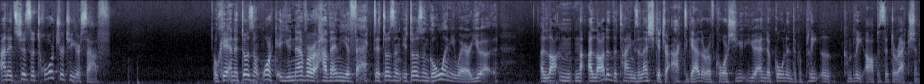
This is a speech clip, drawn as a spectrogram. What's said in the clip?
and it's just a torture to yourself. Okay, and it doesn't work. You never have any effect. It doesn't, it doesn't go anywhere. You, a, lot, a lot of the times, unless you get your act together, of course, you, you end up going in the complete, complete opposite direction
